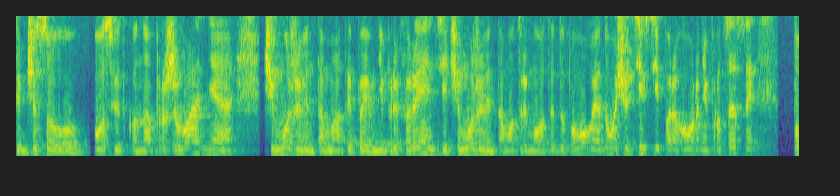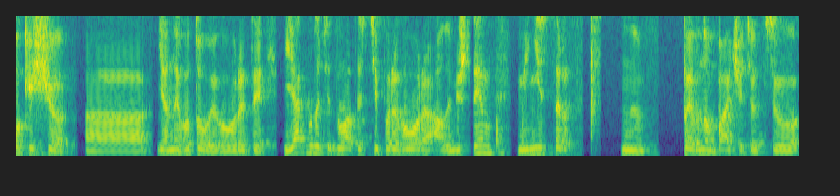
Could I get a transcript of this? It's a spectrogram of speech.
тимчасову посвідку на проживання, чи може він там мати певні преференції, чи може він там отримувати допомогу. Я думаю, що ці всі переговорні процеси поки що е, я не готовий говорити, як будуть відбуватися ці переговори, але між тим міністр. Певно, бачить оцю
